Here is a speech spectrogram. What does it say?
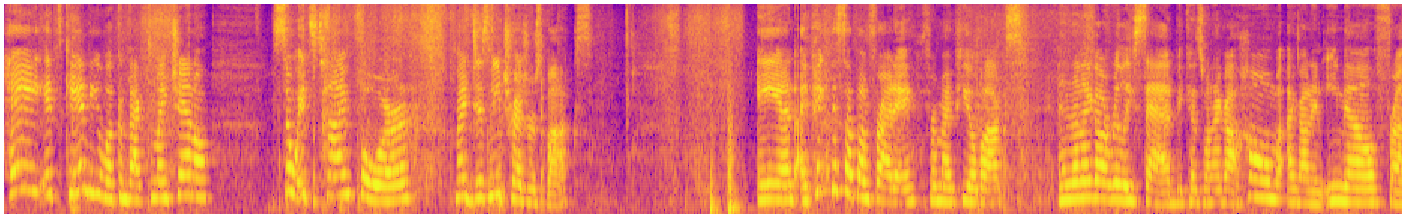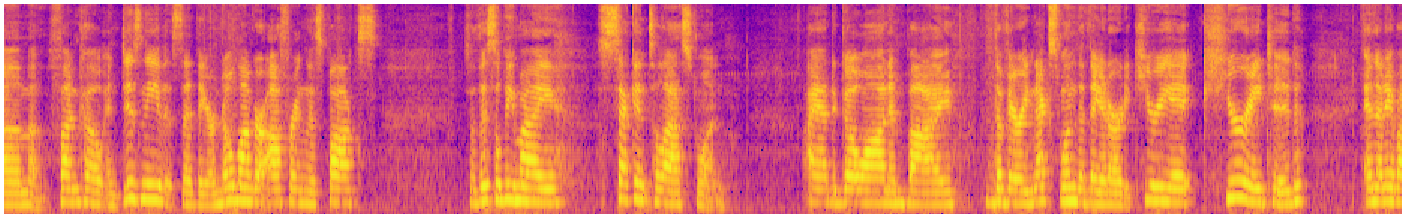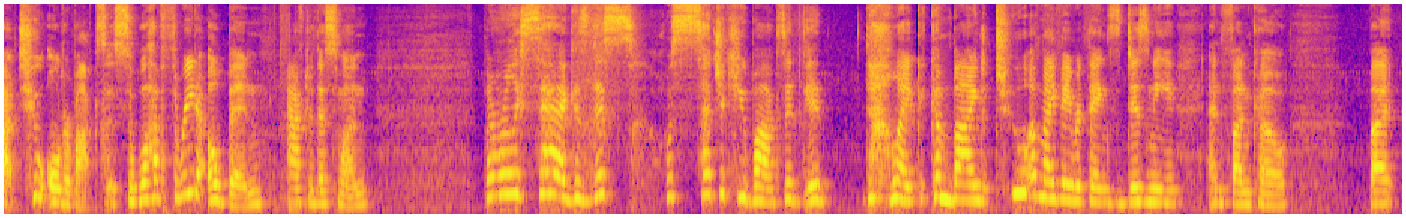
Hey, it's Kandy. Welcome back to my channel. So it's time for my Disney Treasures box. And I picked this up on Friday for my P.O. box. And then I got really sad because when I got home, I got an email from Funko and Disney that said they are no longer offering this box. So this will be my second to last one. I had to go on and buy the very next one that they had already curate, curated and then I bought two older boxes. So we'll have three to open after this one. But I'm really sad because this was such a cute box. It, it like combined two of my favorite things, Disney and Funko. But,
